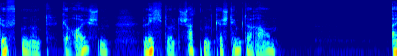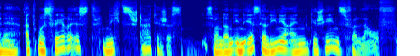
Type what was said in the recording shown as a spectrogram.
Düften und Geräuschen, Licht und Schatten gestimmter Raum. Eine Atmosphäre ist nichts Statisches, sondern in erster Linie ein Geschehensverlauf,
